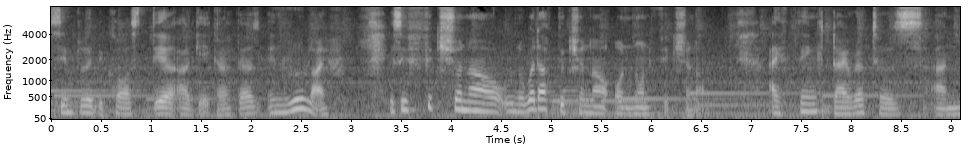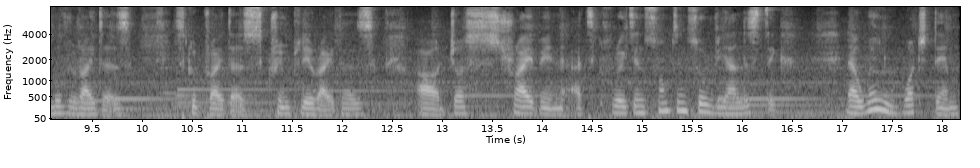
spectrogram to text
Simply because there are gay characters in real life. You see, fictional, you know, whether fictional or non-fictional, I think directors and movie writers, script writers, screenplay writers are just striving at creating something so realistic that when you watch them,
